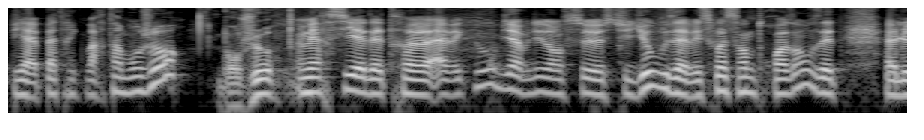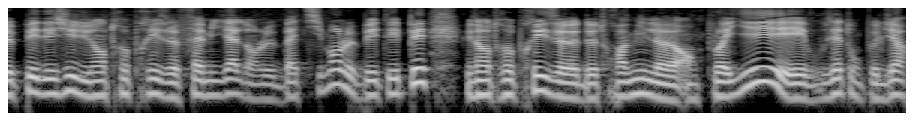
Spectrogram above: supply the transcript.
Patrick Martin. Bonjour. Bonjour. Merci d'être avec nous. Bienvenue dans ce studio. Vous avez 63 ans. Vous êtes le PDG d'une entreprise familiale dans le bâtiment, le BTP, une entreprise de 3000 employés. Et vous êtes, on peut dire,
